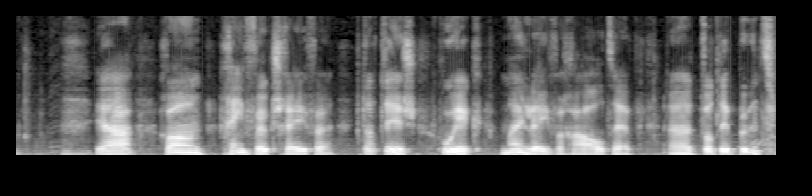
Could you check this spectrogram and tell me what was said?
ja, gewoon geen fucks geven. Dat is hoe ik mijn leven gehaald heb. Uh, tot dit punt.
